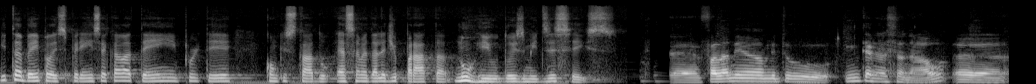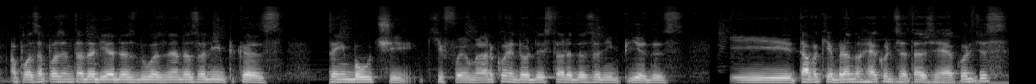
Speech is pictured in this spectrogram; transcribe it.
e também pela experiência que ela tem e por ter conquistado essa medalha de prata no Rio 2016. É, falando em âmbito internacional, uh, após a aposentadoria das duas lendas olímpicas, Zen Bolt, que foi o maior corredor da história das Olimpíadas e estava quebrando recordes atrás de recordes,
